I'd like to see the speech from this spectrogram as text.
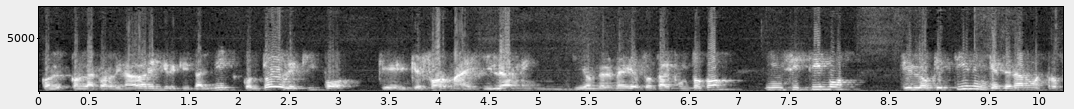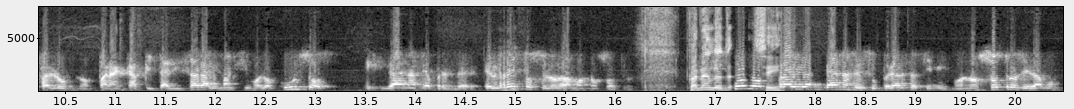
con, con la coordinadora Ingrid Kitalnik, con todo el equipo que, que forma e-learning-del total.com, insistimos que lo que tienen que tener nuestros alumnos para capitalizar al máximo los cursos es ganas de aprender. El resto se lo damos nosotros. Fernando, todos traigan ganas de superarse a sí mismos. Nosotros le damos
